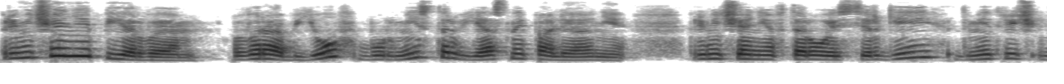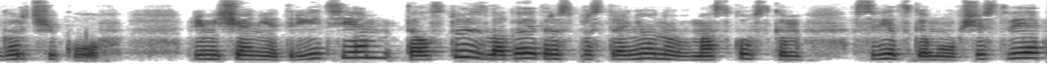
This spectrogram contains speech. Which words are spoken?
Примечание первое. Воробьев, бурмистр в Ясной Поляне. Примечание второе. Сергей Дмитриевич Горчаков. Примечание третье. Толстой излагает распространенную в московском светском обществе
